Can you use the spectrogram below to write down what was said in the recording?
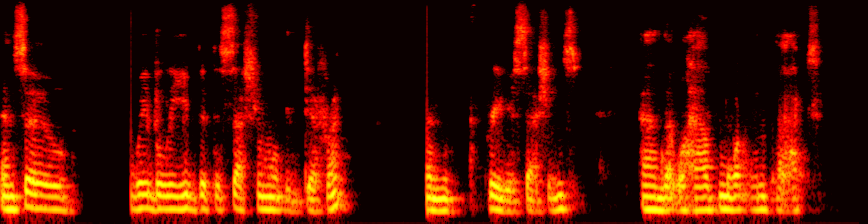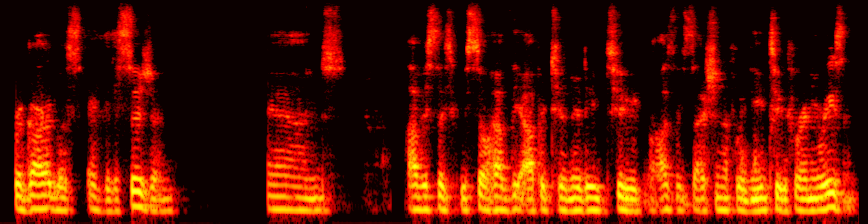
And so we believe that this session will be different than previous sessions and that will have more impact regardless of the decision. And obviously, we still have the opportunity to pause the session if we need to for any reason.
